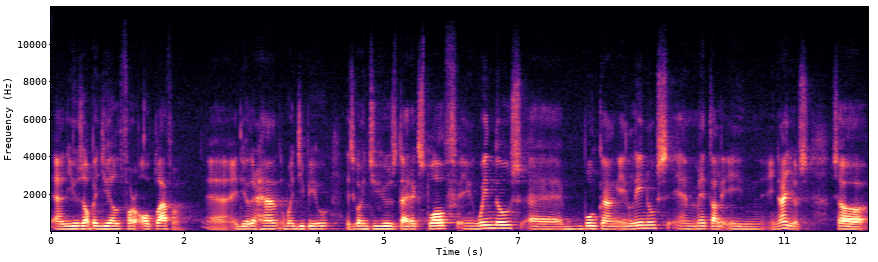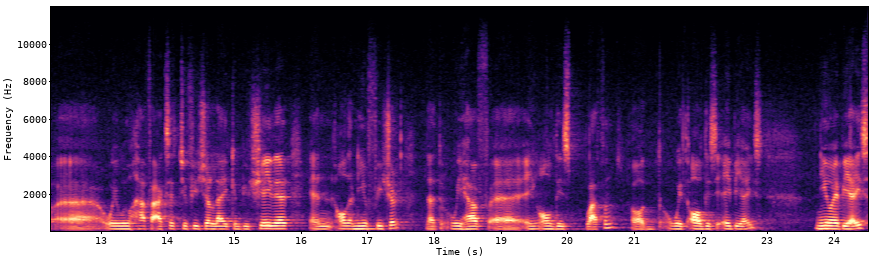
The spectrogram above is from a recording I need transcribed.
and use OpenGL for all platforms. Uh, on the other hand, WebGPU is going to use DirectX 12 in Windows, uh, Vulkan in Linux, and Metal in, in iOS. So uh, we will have access to features like compute shader and other new features that we have uh, in all these platforms or with all these APIs. new APIs,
